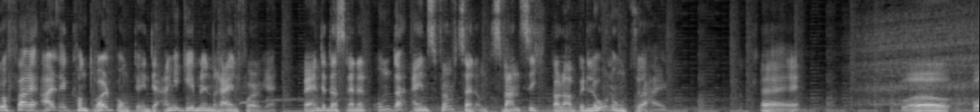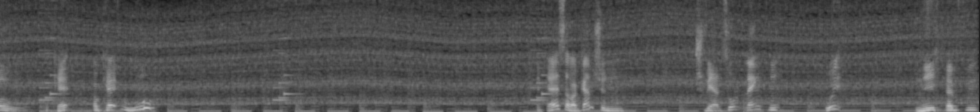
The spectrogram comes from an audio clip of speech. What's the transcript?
Durchfahre alle Kontrollpunkte in der angegebenen Reihenfolge. Beende das Rennen unter 1,15, um 20 Dollar Belohnung zu erhalten. Okay. Wow. Wow. Okay. Okay. Uh. Der ist aber ganz schön schwer zu lenken. Ui. Nicht hüpfen.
